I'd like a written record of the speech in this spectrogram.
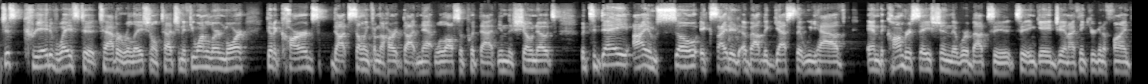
just creative ways to, to have a relational touch. And if you want to learn more, go to cards.sellingfromtheheart.net. We'll also put that in the show notes. But today, I am so excited about the guests that we have and the conversation that we're about to, to engage in. I think you're going to find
